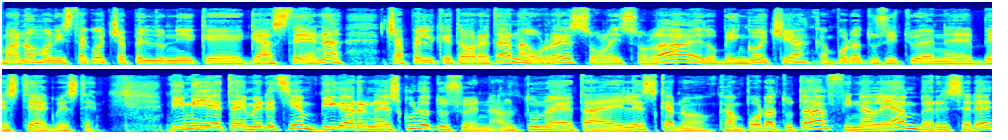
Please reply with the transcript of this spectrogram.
manomanistako txapeldunik e, gazteena, txapelketa horretan aurrez, olaizola, edo bengo etxea, kanporatu zituen e, besteak beste. 2000 eta emeretzian bigarrena eskuratu zuen altuna eta elezkano kanporatuta finalean berriz ere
